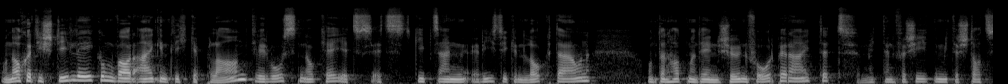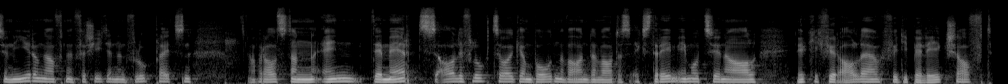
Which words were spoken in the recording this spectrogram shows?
Und nachher die Stilllegung war eigentlich geplant. Wir wussten, okay, jetzt, jetzt gibt es einen riesigen Lockdown. Und dann hat man den schön vorbereitet mit, den verschiedenen, mit der Stationierung auf den verschiedenen Flugplätzen. Aber als dann Ende März alle Flugzeuge am Boden waren, dann war das extrem emotional, wirklich für alle, auch für die Belegschaft,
